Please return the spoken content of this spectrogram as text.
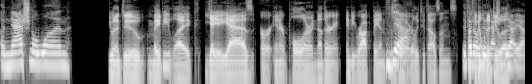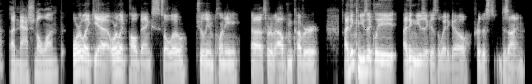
a national one. You wanna do maybe like Yeah Yeah Yeahs or Interpol or another indie rock band from Yeah. the early two thousands. If, I don't, you don't want want to to do a, yeah, yeah. a national one. or like yeah, or like Paul Banks solo, Julian Plenty, uh, sort of album cover. I think musically, I think music is the way to go for this design.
